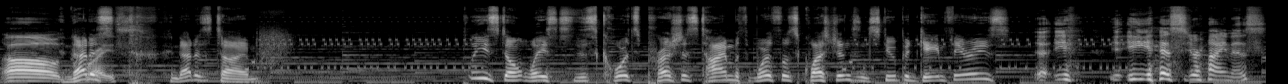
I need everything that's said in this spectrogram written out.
Oh, And that is Christ. and that is time. Please don't waste this court's precious time with worthless questions and stupid game theories. Uh, y- y- yes, Your Highness.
